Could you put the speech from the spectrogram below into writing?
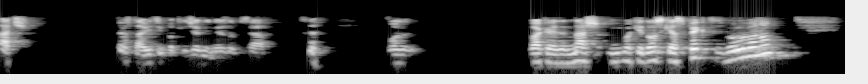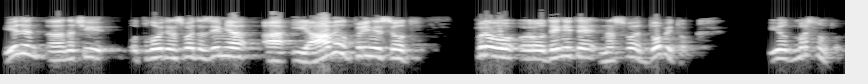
Значи, крставици, потлежени, не знам сега, вака еден наш македонски аспект зборувано. Еден, а, значи, од плодовите на својата земја, а и Авел принесе од прво родените на својот добиток и од мрсното.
